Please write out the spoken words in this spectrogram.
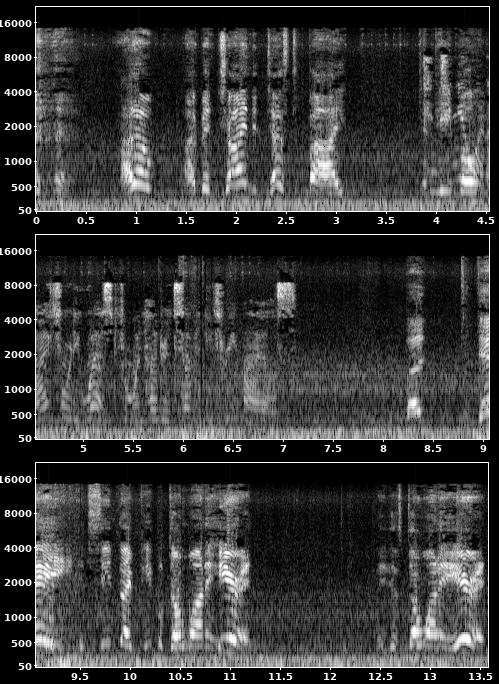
I don't, I've been trying to testify to Continue people, on I-40 West for 173 miles. but today it seems like people don't want to hear it. They just don't want to hear it.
